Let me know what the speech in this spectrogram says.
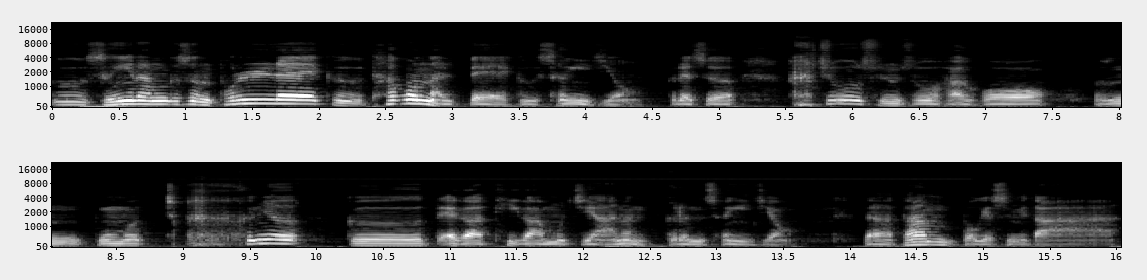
그 성이라는 것은 본래 그 타고날 때 그 성이지요. 그래서 아주 순수하고 뭐 전혀 그 때가 티가 묻지 않은 그런 성이죠. 자, 다음 보겠습니다.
